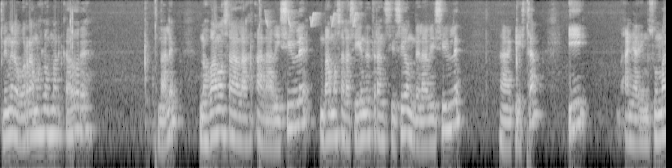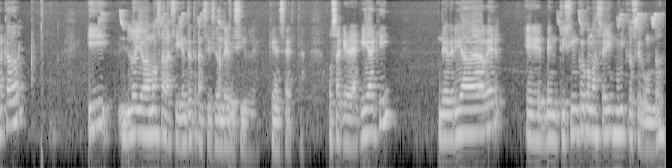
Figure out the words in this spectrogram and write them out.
Primero borramos los marcadores, ¿vale? Nos vamos a la, visible, vamos a la siguiente transición de la visible, aquí está, y añadimos un marcador y lo llevamos a la siguiente transición de visible, que es esta. O sea que de aquí a aquí debería de haber 25,6 eh, microsegundos.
